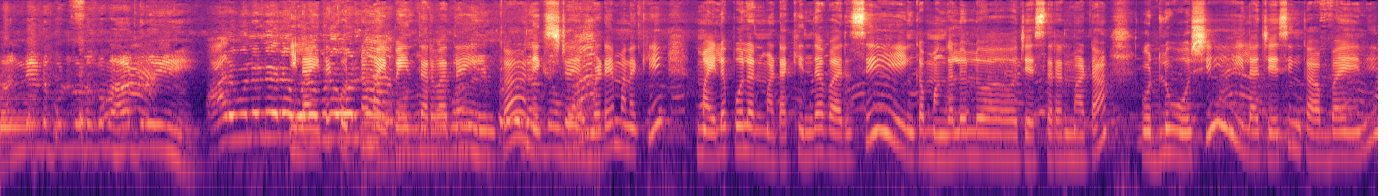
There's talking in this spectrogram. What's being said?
పన్నెండు పుట్లుడుకు మహాద్రి ఆరుములు ఉన్నాయిరా ఇలా అయితే కొట్టం. అయిపోయిన తర్వాత ఇంకా నెక్స్ట్ వెంబడే మనకి మైలపూలు అనమాట కింద వరిసి ఇంకా మంగళూరులో చేస్తారనమాట ఒడ్లు పోసి ఇలా చేసి ఇంకా అబ్బాయిని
